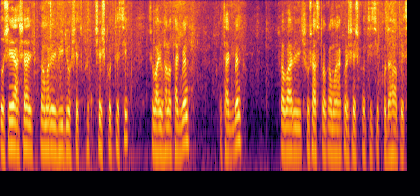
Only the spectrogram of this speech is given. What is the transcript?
তো সেই আশায় আমার এই ভিডিও শেষ শেষ করতেছি। সবাই ভালো থাকবেন থাকবেন। সবারই সুস্বাস্থ্য কামনা করে শেষ করতেছি। খোদা হাফেজ।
